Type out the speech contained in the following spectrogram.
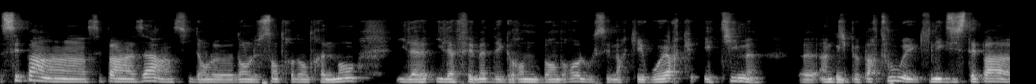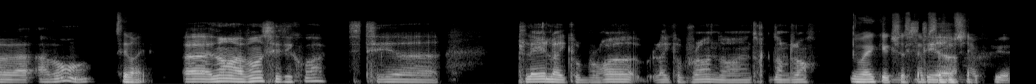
C'est pas un c'est pas un hasard hein, si dans le dans le centre d'entraînement il a il a fait mettre des grandes banderoles où c'est marqué work et team euh, un petit peu partout et qui n'existait pas euh, avant. Hein. C'est vrai. Euh, non avant c'était quoi? C'était play like a bro like a brown un truc dans le genre. Ouais quelque chose comme ça. Je, plus.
